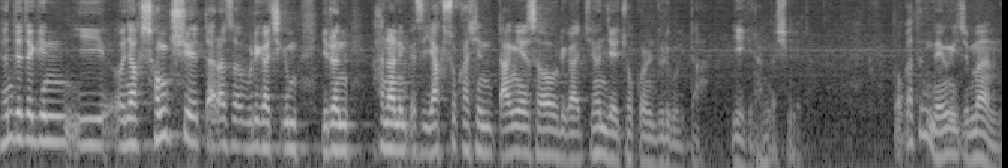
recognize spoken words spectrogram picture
현재적인 이 언약 성취에 따라서 우리가 지금 이런 하나님께서 약속하신 땅에서 우리가 현재 조건을 누리고 있다 얘기를 한 것입니다. 똑같은 내용이지만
